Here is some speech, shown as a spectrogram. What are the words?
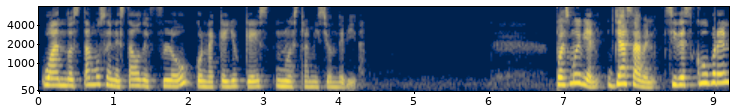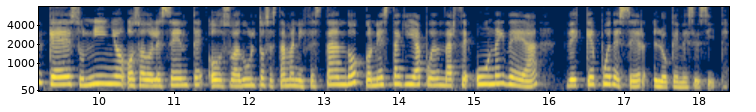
cuando estamos en estado de flow con aquello que es nuestra misión de vida. Pues muy bien, ya saben, si descubren que su niño o su adolescente o su adulto se está manifestando, con esta guía pueden darse una idea de qué puede ser lo que necesiten.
